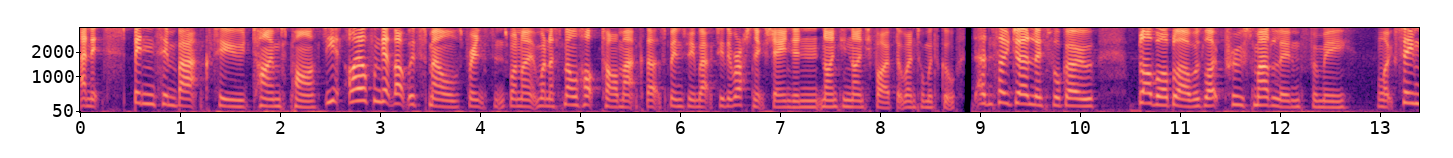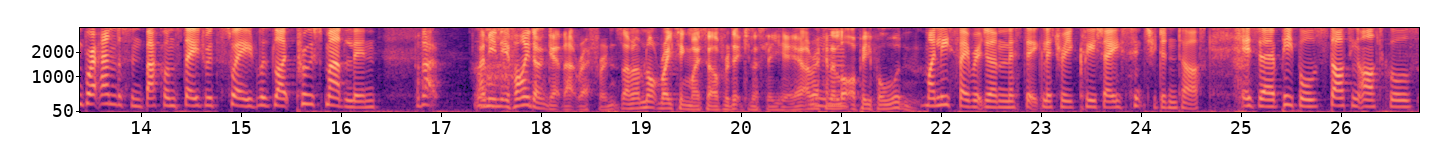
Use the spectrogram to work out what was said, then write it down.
and it spins him back to times past. I often get that with smells. For instance, when I when I smell hot tarmac, that spins me back to the Russian exchange in 1995 that went on with school. And so journalists will go, blah blah blah was like Proust Madeleine for me. Like seeing Brett Anderson back on stage with Suede was like Proust Madeleine. But that, I mean, if I don't get that reference, I'm not rating myself ridiculously here, I reckon a lot of people wouldn't. My least favourite journalistic literary cliche, since you didn't ask, is uh, people starting articles,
